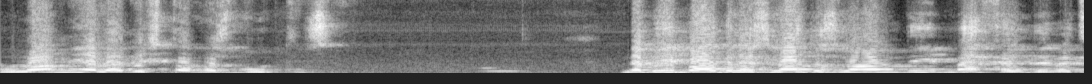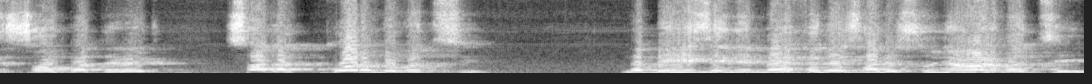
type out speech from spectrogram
غلامی والا رشتہ مضبوط تھی سی نبی پاک علیہ الصلوۃ والسلام دی محفل دے وچ، صحبت دے وچ سارا قرب ود سی۔ نبی سے نے محفل سارے سنان ود سی۔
